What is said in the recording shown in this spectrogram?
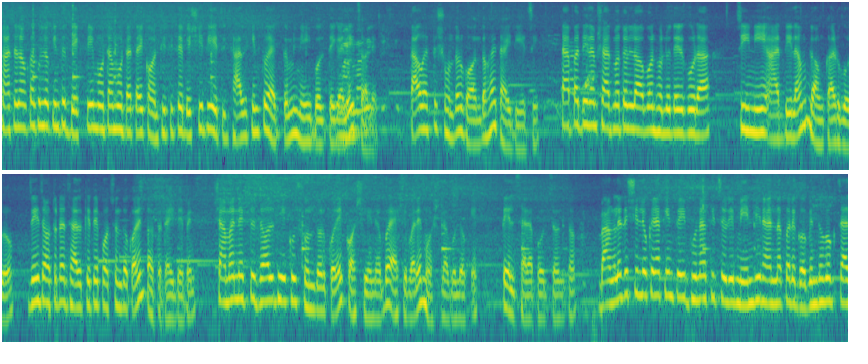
কাঁচা লঙ্কাগুলো কিন্তু দেখতেই মোটা মোটা তাই কোয়ান্টিটিতে বেশি দিয়েছি। ঝাল কিন্তু একদমই নেই বলতে গেলেই চলে। তাও একটা সুন্দর গন্ধ হয় তাই দিয়েছি। তারপর দিলাম স্বাদ মতন লবণ হলুদের গুঁড়া চিনি আর দিলাম লঙ্কার গুঁড়ো। যে যতটা ঝাল খেতে পছন্দ করেন ততটাই দেবেন। সামান্য একটু জল দিয়ে খুব সুন্দর করে কষিয়ে নেব একেবারে মশলাগুলোকে, তেল ছাড়া পর্যন্ত। বাংলাদেশের লোকেরা কিন্তু এই ভুনা খিচুড়ি মেনলি রান্না করে গোবিন্দভোগ চাল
